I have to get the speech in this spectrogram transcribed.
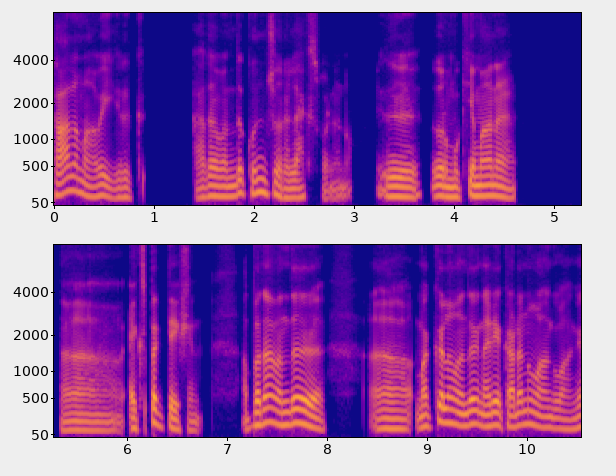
காலமாகவே இருக்குது அதை வந்து கொஞ்சம் ரிலாக்ஸ் பண்ணணும். இது இது ஒரு முக்கியமான எக்ஸ்பெக்டேஷன் அப்போ தான் வந்து மக்களும் வந்து நிறைய கடனும் வாங்குவாங்க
